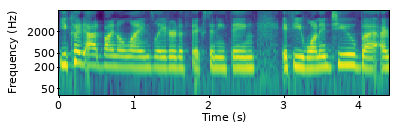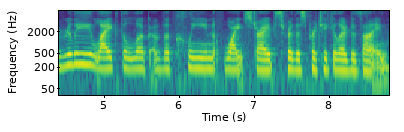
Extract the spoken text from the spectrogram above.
You could add vinyl lines later to fix anything if you wanted to, but I really like the look of the clean white stripes for this particular design.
